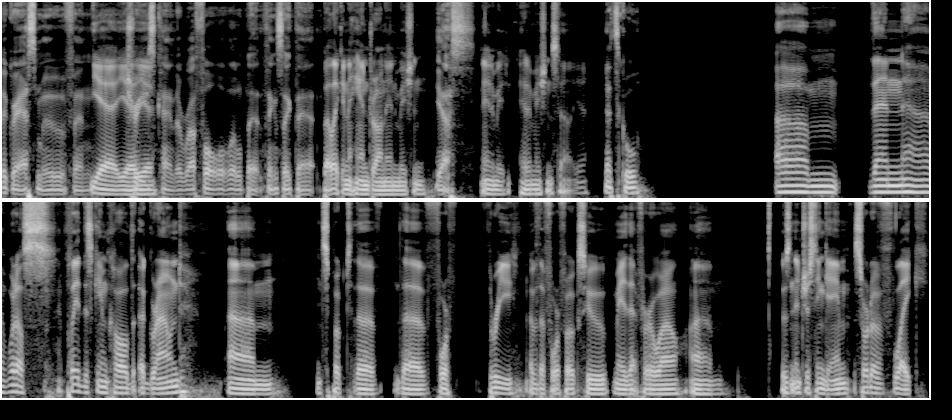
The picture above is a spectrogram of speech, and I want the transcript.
the grass move and Yeah, yeah, trees yeah. kind of ruffle a little bit, things like that. But like in a hand drawn animation, Yes. animation, animation style. Yeah. That's cool. Um. Then uh, what else? I played this game called Aground. Um, and spoke to the the four three of the four folks who made that for a while. Um, it was an interesting game, sort of like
